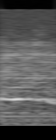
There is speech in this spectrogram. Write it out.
Yeah,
